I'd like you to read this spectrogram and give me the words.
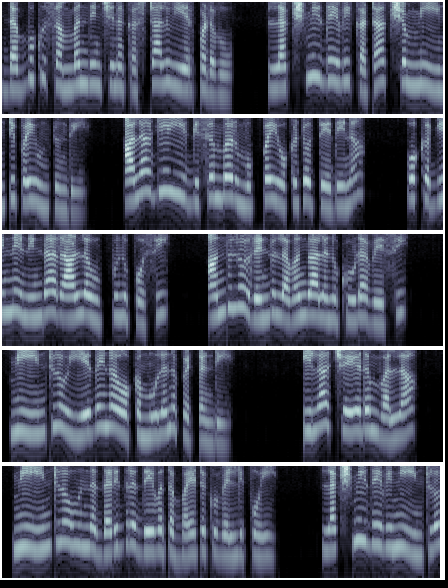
డబ్బుకు సంబంధించిన కష్టాలు ఏర్పడవు. లక్ష్మీదేవి కటాక్షం మీ ఇంటిపై ఉంటుంది. అలాగే ఈ డిసెంబర్ ముప్పై ఒకటో తేదీన ఒక గిన్నె నిండా రాళ్ళ ఉప్పును పోసి అందులో రెండు లవంగాలను కూడా వేసి మీ ఇంట్లో ఏదైనా ఒక మూలన పెట్టండి. ఇలా చేయడం వల్ల మీ ఇంట్లో ఉన్న దరిద్ర దేవత బయటకు వెళ్ళిపోయి లక్ష్మీదేవి మీ ఇంట్లో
